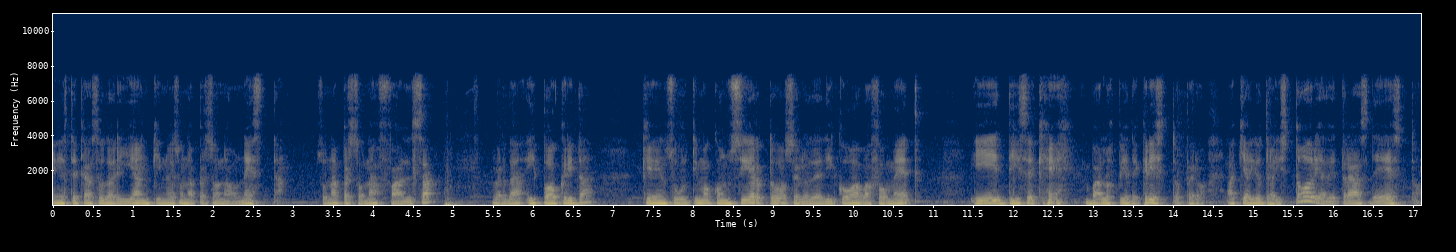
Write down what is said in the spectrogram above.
En este caso Dari Yankee no es una persona honesta, es una persona falsa, ¿verdad? Hipócrita, que en su último concierto se lo dedicó a Baphomet y dice que va a los pies de Cristo, pero aquí hay otra historia detrás de esto.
